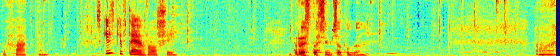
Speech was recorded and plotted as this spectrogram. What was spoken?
По фактам. Скільки в тебе грошей? 371. Ой.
